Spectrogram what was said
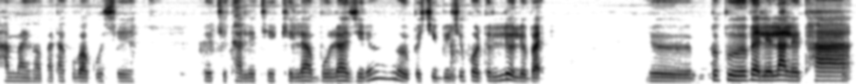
한마이가 바다 구바구세 그티 달레티 길라 몰라지르 베치 비치 포트 르르바이 르 뿌뿌 베레라레 타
